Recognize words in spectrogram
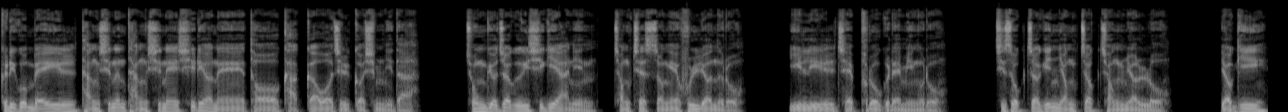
그리고 매일 당신은 당신의 실현에 더 가까워질 것입니다. 종교적 의식이 아닌 정체성의 훈련으로, 일일 재프로그래밍으로, 지속적인 영적 정렬로, 여기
